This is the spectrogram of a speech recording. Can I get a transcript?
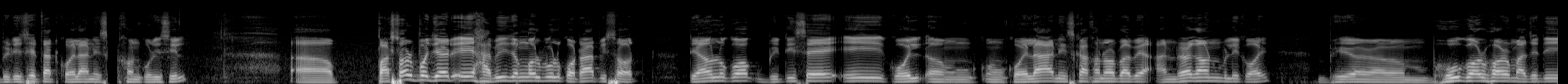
ব্ৰিটিছে তাত কয়লা নিষ্কাশন কৰিছিল। পাছৰ পৰ্যায়ত এই হাবি জংঘলবোৰ কটাৰ পিছত তেওঁলোকক ব্ৰিটিছে এই উম, কয়লা নিষ্কাশনৰ বাবে আণ্ডাৰগ্ৰাউণ্ড বুলি কয় ভূগৰ্ভৰ মাজেদি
